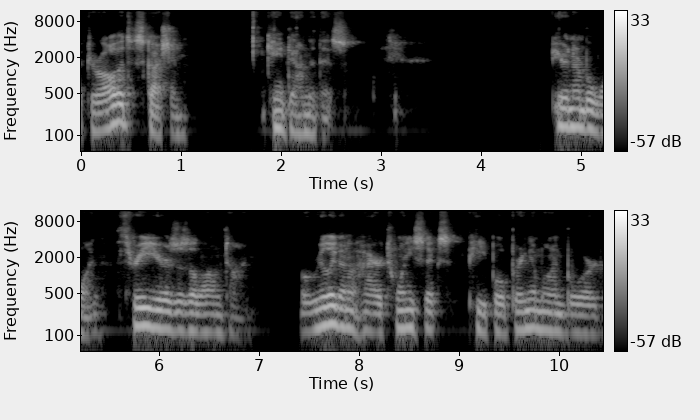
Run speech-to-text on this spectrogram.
After all the discussion, it came down to this. Fear number one, three years is a long time. We're really going to hire 26 people, bring them on board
